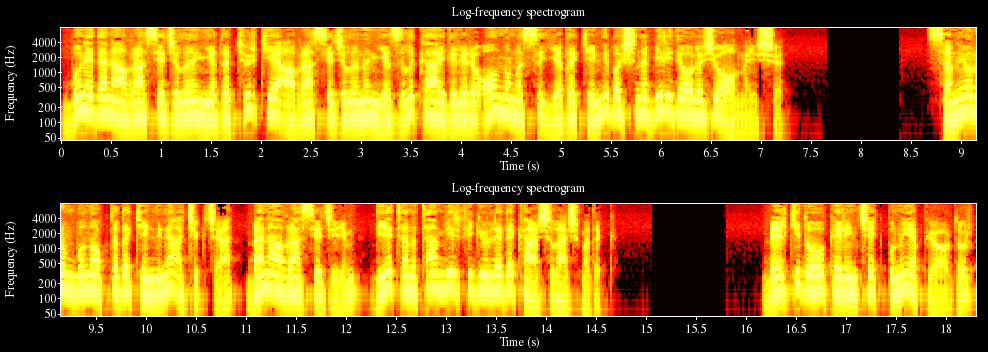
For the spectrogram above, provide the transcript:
Bu neden Avrasyacılığın ya da Türkiye Avrasyacılığının yazılı kaideleri olmaması ya da kendi başına bir ideoloji olmayışı. Sanıyorum bu noktada kendini açıkça, ben Avrasyacıyım, diye tanıtan bir figürle de karşılaşmadık. Belki Doğu Perinçek bunu yapıyordur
